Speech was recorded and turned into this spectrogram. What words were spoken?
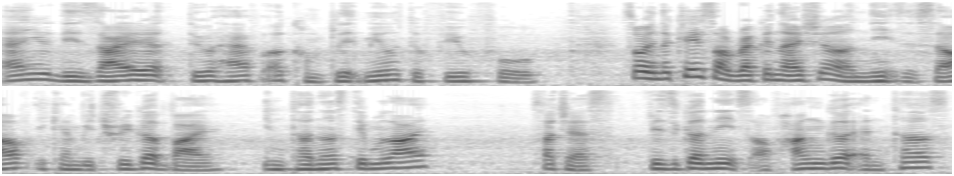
and you desire to have a complete meal to feel full. So in the case of recognition of needs itself, it can be triggered by internal stimuli, such as physical needs of hunger and thirst,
